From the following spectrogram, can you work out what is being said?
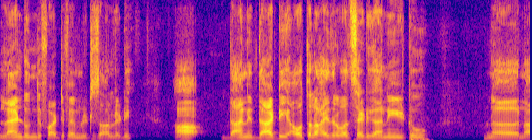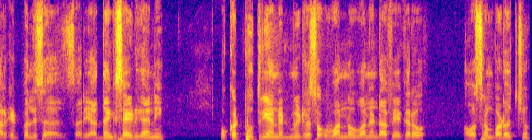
ల్యాండ్ ఉంది ఫార్టీ ఫైవ్ మినిట్స్ ఆల్రెడీ. ఆ దాన్ని దాటి అవతల హైదరాబాద్ సైడ్ కానీ ఇటు నార్కెట్పల్లి స- సారీ అద్దంకి సైడ్ కానీ ఒక టూ త్రీ హండ్రెడ్ మీటర్స్ ఒక one one and half acre అవసరం పడవచ్చు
